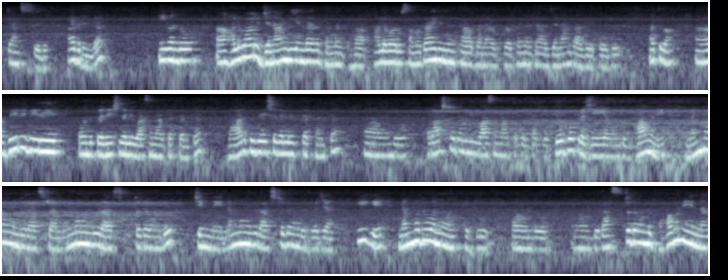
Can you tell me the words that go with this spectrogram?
ಚಾನ್ಸಸ್ ಇದೆ. ಆದ್ದರಿಂದ ಈ ಒಂದು ಹಲವಾರು ಜನಾಂಗೀಯಿಂದ ಬಂದಂತಹ, ಹಲವಾರು ಸಮುದಾಯದಿಂದಂತಹ ಬನ, ಬಂದಂತಹ ಜನಾಂಗ ಆಗಿರ್ಬೋದು ಅಥವಾ ಬೇರೆ ಬೇರೆ ಒಂದು ಪ್ರದೇಶದಲ್ಲಿ ವಾಸ ಮಾಡ್ತಕ್ಕಂಥ, ಭಾರತ ದೇಶದಲ್ಲಿರ್ತಕ್ಕಂಥ ಒಂದು ರಾಷ್ಟ್ರದಲ್ಲಿ ವಾಸ ಮಾಡ್ತಕ್ಕಂಥ ಪ್ರತಿಯೊಬ್ಬ ಪ್ರಜೆಯ ಒಂದು ಭಾವನೆ, ನಮ್ಮ ಒಂದು ರಾಷ್ಟ್ರ, ನಮ್ಮ ಒಂದು ರಾಷ್ಟ್ರದ ಒಂದು ಚಿಹ್ನೆ, ನಮ್ಮ ಒಂದು ರಾಷ್ಟ್ರದ ಒಂದು ಧ್ವಜ. ಹೀಗೆ ನಮ್ಮದು ಅನ್ನುವಂಥದ್ದು ಒಂದು ಒಂದು ರಾಷ್ಟ್ರದ ಒಂದು ಭಾವನೆಯನ್ನು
